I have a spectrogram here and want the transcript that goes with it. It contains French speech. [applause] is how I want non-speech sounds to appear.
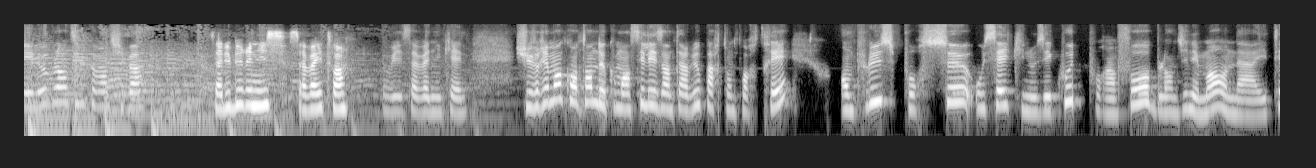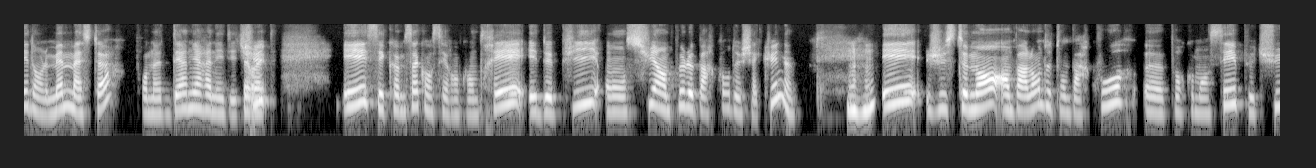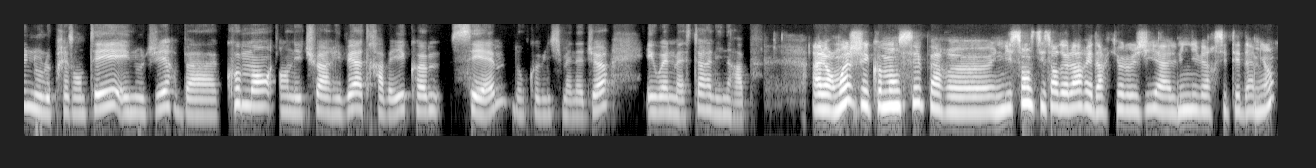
Hello Blandine, comment tu vas? Salut Bérénice, ça va et toi? Oui, ça va nickel. Je suis vraiment contente de commencer les interviews par ton portrait. En plus, pour ceux ou celles qui nous écoutent, pour info, Blandine et moi, on a été dans le même master pour notre dernière année d'études. Et c'est comme ça qu'on s'est rencontrés. Et depuis, on suit un peu le parcours de chacune. Mmh et justement, en parlant de ton parcours, euh, pour commencer, peux-tu nous le présenter et nous dire bah, comment en es-tu arrivé à travailler comme CM, donc Community Manager, et Webmaster à l'INRAP? Alors moi, j'ai commencé par euh, une licence d'histoire de l'art et d'archéologie à l'Université d'Amiens.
